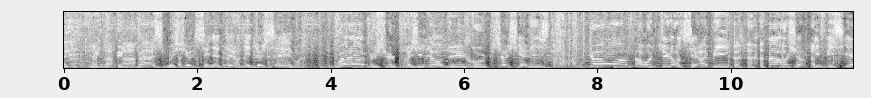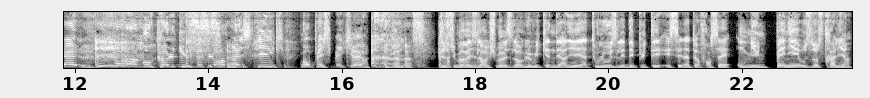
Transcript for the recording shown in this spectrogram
Une, une passe, monsieur le sénateur des Deux-Sèvres. Voilà, monsieur le président du groupe socialiste. Oh, ma rotule en céramique, ma hanche artificielle, oh, mon col du fémur en plastique, mon pacemaker. Je suis mauvaise langue, je suis mauvaise langue. Le week-end dernier, à Toulouse, les députés et sénateurs français ont mis une peignée aux Australiens.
